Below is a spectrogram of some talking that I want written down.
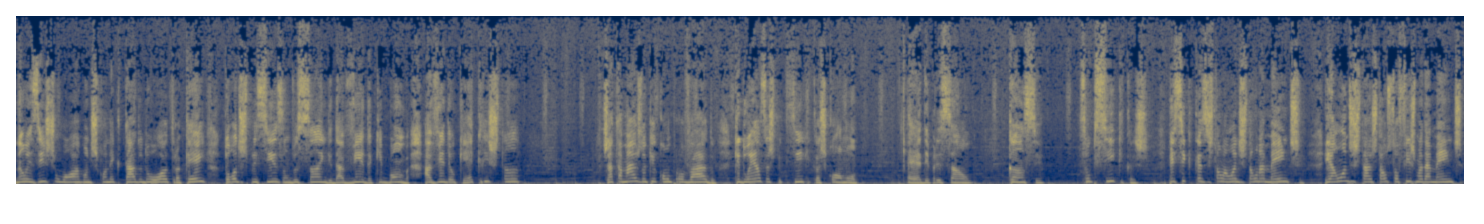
Não existe um órgão desconectado do outro, ok? Todos precisam do sangue, da vida que bomba. A vida é o que? É cristã. Já está mais do que comprovado que doenças psíquicas como é, depressão, câncer, são psíquicas. Psíquicas estão aonde estão na mente. E aonde está está o sofisma da mente?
